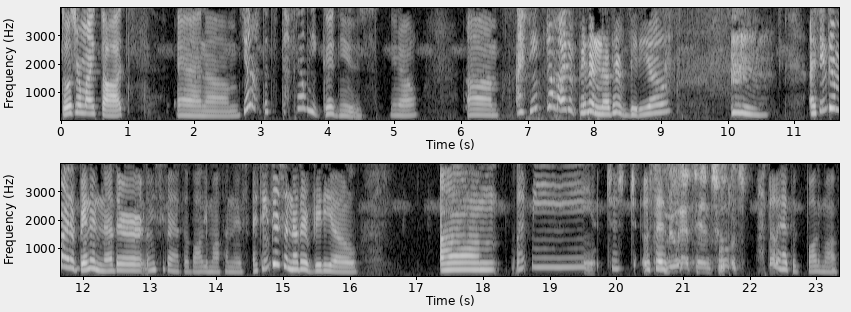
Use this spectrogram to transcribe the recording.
those are my thoughts. And um yeah that's definitely good news you know? Um i think there might have been another video I think there might have been another. Let me see if I have the volume off on this. I think there's another video. Um, let me just. It says. New at 10 two. I thought I had the volume off.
